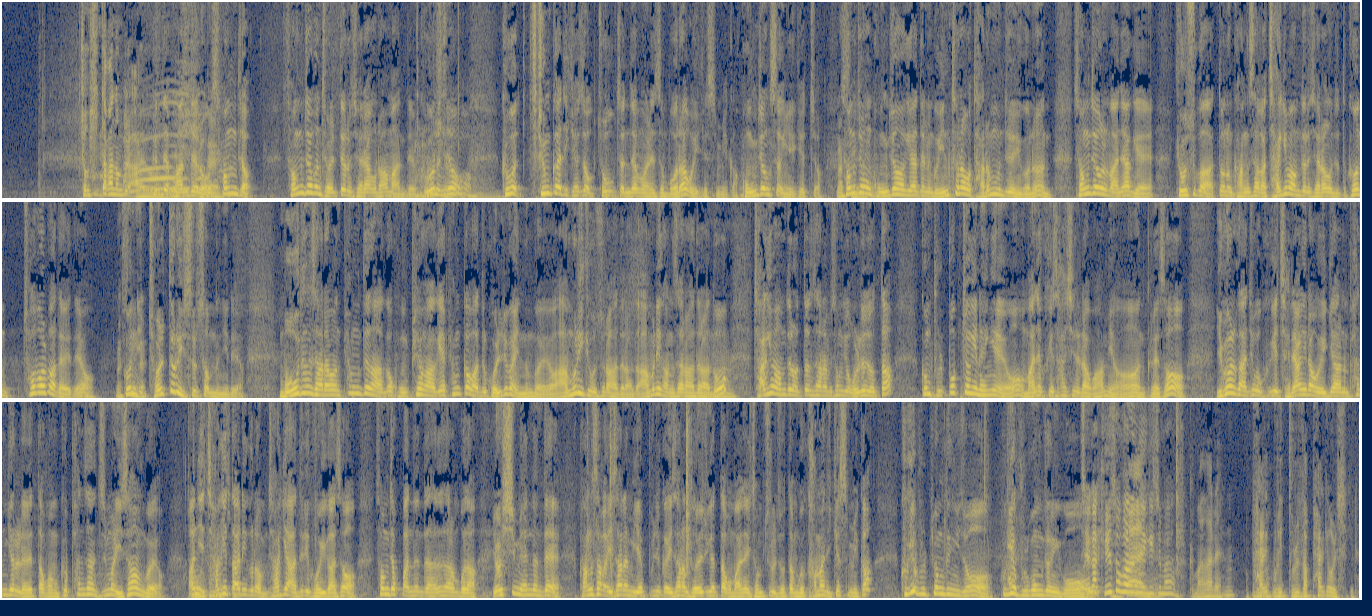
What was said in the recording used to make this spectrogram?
정신 나간 놈들. 아유. 근데 반대로 네. 성적. 성적은 절대로 재량으로 하면 안 돼요. 그거는요. 그렇죠. 그거 지금까지 계속 조국 전 장관에서 뭐라고 얘기했습니까? 공정성 얘기했죠. 맞습니다. 성적은 공정하게 해야 되는 거 인턴하고 다른 문제예요. 이거는 성적을 만약에 교수가 또는 강사가 자기 마음대로 재량을 줬다 그건 처벌받아야 돼요. 그건 맞습니다. 절대로 있을 수 없는 일이에요. 모든 사람은 평등하고 공평하게 평가받을 권리가 있는 거예요. 아무리 교수라 하더라도, 아무리 강사라 하더라도 음. 자기 마음대로 어떤 사람이 성적 올려줬다? 그건 불법적인 행위예요. 만약 그게 사실이라고 하면. 그래서 이걸 가지고 그게 재량이라고 얘기하는 판결을 내렸다고 하면 그 판사는 정말 이상한 거예요. 아니 자기 딸이 그럼 자기 아들이 거기 가서 성적 받는데 다른 사람보다 열심히 했는데 강사가 이 사람이 예쁘니까 이 사람 더 해주겠다고 만약에 점수를 줬다면 그거 가만히 있겠습니까? 그게 불평등이죠. 그게 불공정이고. 제가 계속 하는 아이, 얘기지만 그만하래. 팔, 우리 둘 다 8개월씩이래.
